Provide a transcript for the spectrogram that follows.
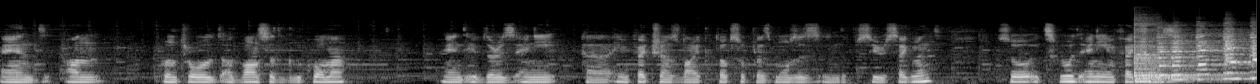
and uncontrolled advanced glaucoma. And if there is any uh, infections like toxoplasmosis in the posterior segment so exclude any infections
